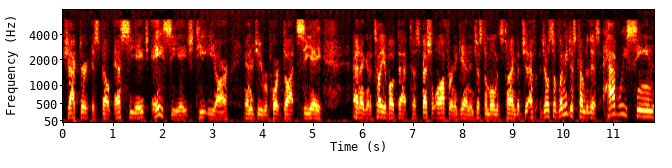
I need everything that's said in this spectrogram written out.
Schachter is spelled S-C-H-A-C-H-T-E-R, energyreport.ca. And I'm going to tell you about that uh, special offer, and again, in just a moment's time. But Jeff, Joseph, let me just come to this. Have we seen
